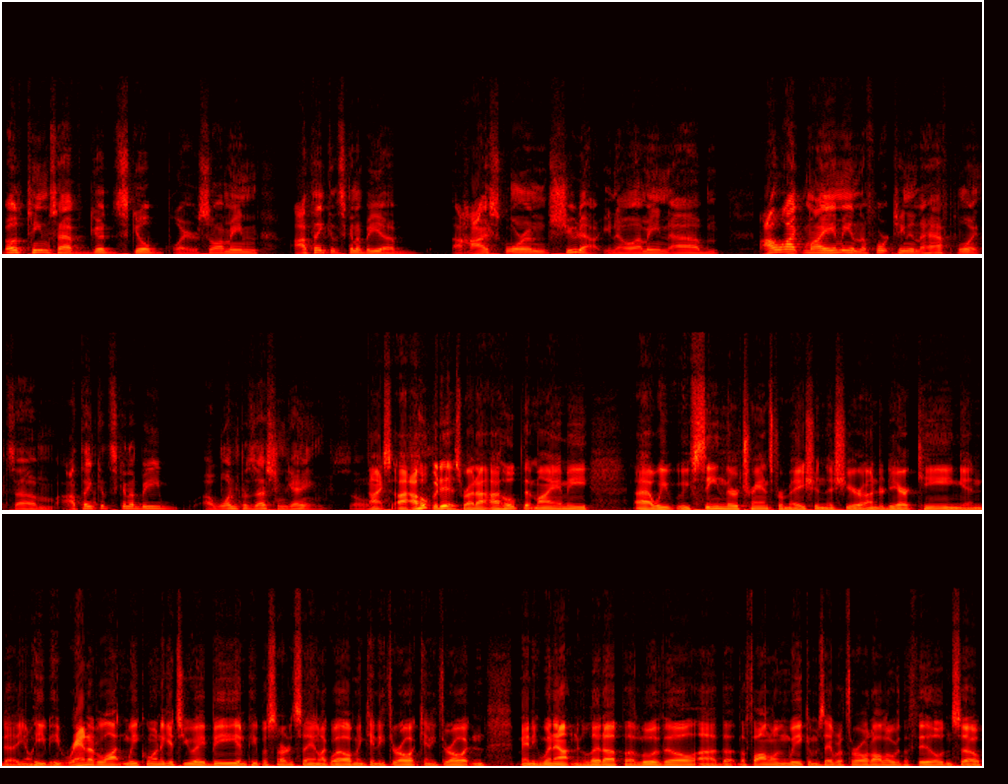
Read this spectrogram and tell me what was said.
Both teams have good skilled players, so I mean, I think it's gonna be a a high scoring shootout. You know, I mean, um, I like Miami in the 14 and a half points. Um, I think it's gonna be a one possession game. So nice. I hope it is right. I hope that Miami uh, we we've seen their transformation this year under D'Eriq King, and uh, you know he he ran it a lot in Week One against UAB, and people started saying like, well, I mean, can he throw it? Can he throw it? And man, he went out and lit up uh, Louisville uh, the the following week and was able to throw it all over the field. And so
